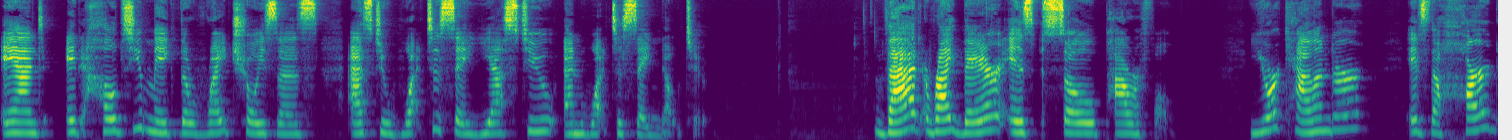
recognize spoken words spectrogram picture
and it helps you make the right choices as to what to say yes to and what to say no to. That right there is so powerful. Your calendar is the heart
